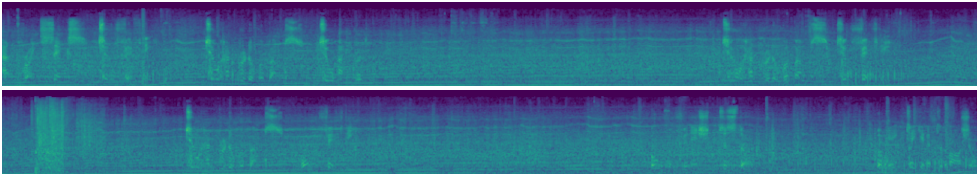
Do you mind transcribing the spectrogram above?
And right, six, 250. 200 over bumps, 200. 200 of bumps. 250. 200 of whoop-ups, 150. Over finish to stop. Okay, take it up to the marshal.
